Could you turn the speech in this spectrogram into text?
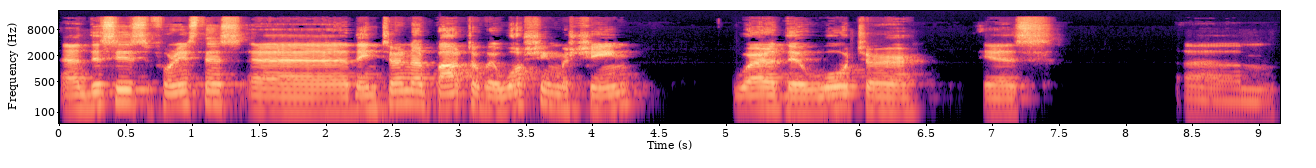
And this is, for instance, uh, the internal part of a washing machine where the water is um,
